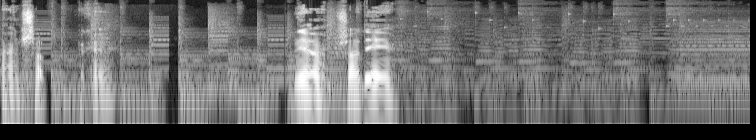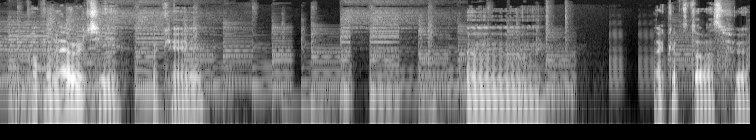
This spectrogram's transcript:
Ein Shop, okay. Ja, schade. Popularity, okay. Äh, da gibt's doch was für.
